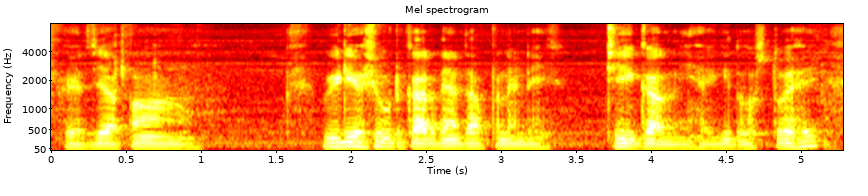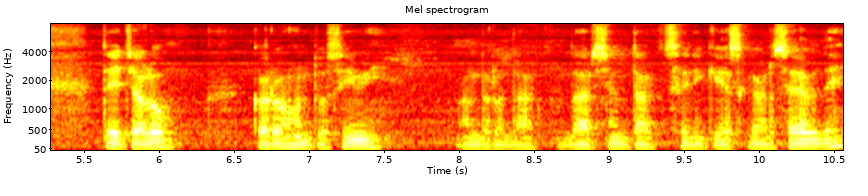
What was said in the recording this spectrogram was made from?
ਫਿਰ ਜੇ ਆਪਾਂ ਵੀਡੀਓ ਸ਼ੂਟ ਕਰਦੇ ਆ ਤਾਂ ਆਪਣੇ ਲਈ ਠੀਕ ਗੱਲ ਨਹੀਂ ਹੈਗੀ ਦੋਸਤੋ ਇਹ। ਤੇ ਚਲੋ, ਕਰੋ ਹੁਣ ਤੁਸੀਂ ਵੀ ਅੰਦਰੋਂ ਦਾ ਦਰਸ਼ਨ ਤੱਕ ਸ੍ਰੀ ਕੇਸਗੜ੍ਹ ਸਾਹਿਬ ਦੇ।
